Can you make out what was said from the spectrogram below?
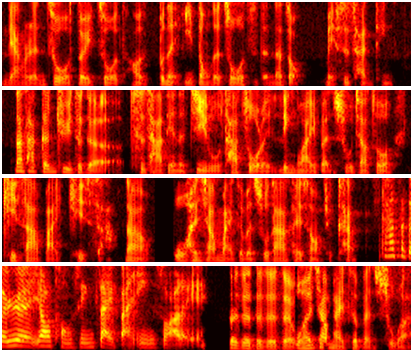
两人坐对坐，然后不能移动的桌子的那种美式餐厅。那他根据这个吃茶店的记录，他做了另外一本书，叫做《Kissa by Kissa》。那我很想买这本书，大家可以上网去看。他这个月要重新再版印刷了耶！对对对对对，我很想买这本书啊，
